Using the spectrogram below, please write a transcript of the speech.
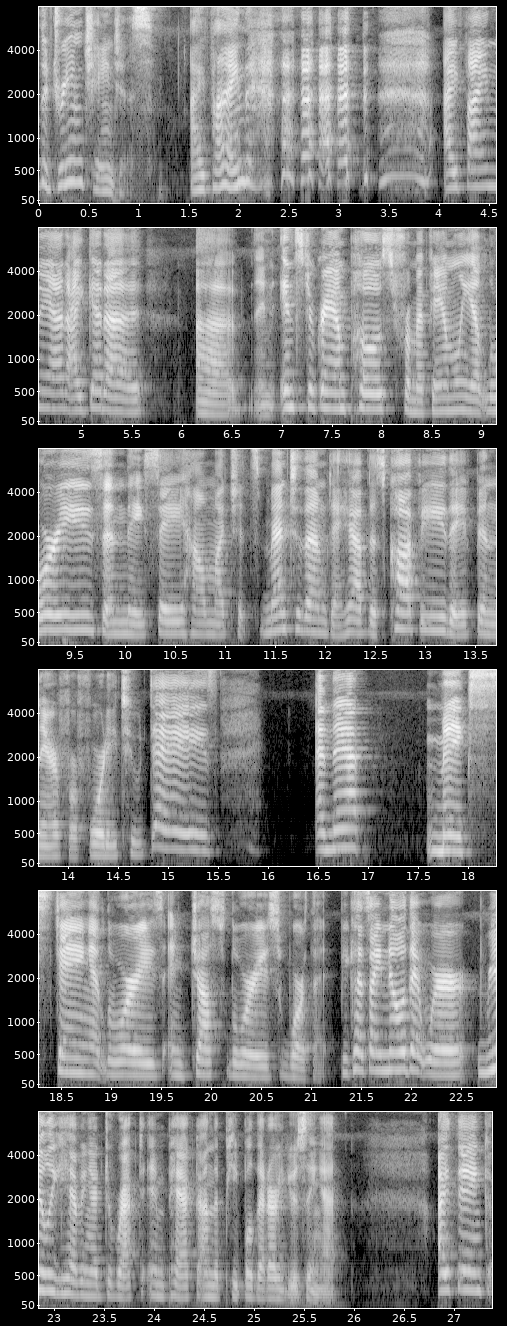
the dream changes. I find that I find that I get a uh, an Instagram post from a family at Lurie's, and they say how much it's meant to them to have this coffee. They've been there for 42 days, and that makes staying at Lurie's and just Lurie's worth it because I know that we're really having a direct impact on the people that are using it. I think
